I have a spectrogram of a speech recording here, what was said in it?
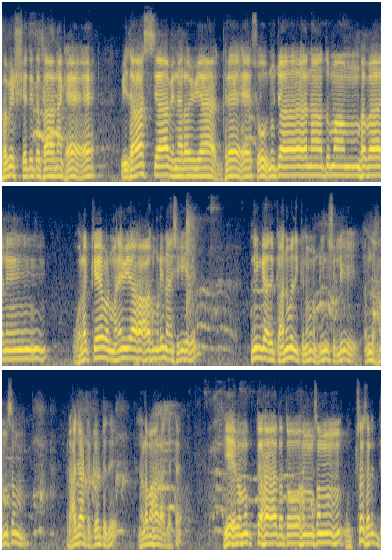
பவிஷ்யதி ததா நக. விதாஸ்யா வினரவியாக்ரே. சோனுஜானாது மாம் பவானி. உனக்கே அவள் மனைவியாக ஆகும்படி நான் செய்கிறேன். நீங்கள் அதுக்கு அனுமதிக்கணும் அப்படின்னு சொல்லி அந்த ஹம்சம் ராஜாட்ட கேட்டது நலமகாராஜாட்ட. ஏவமுக்தா தத்தோ ஹம்சம் உத்சசர்ஜ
